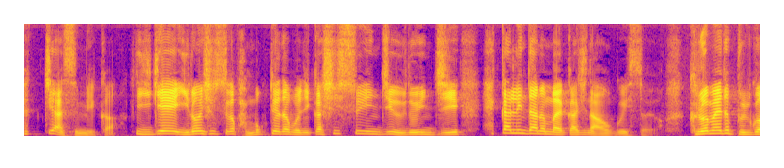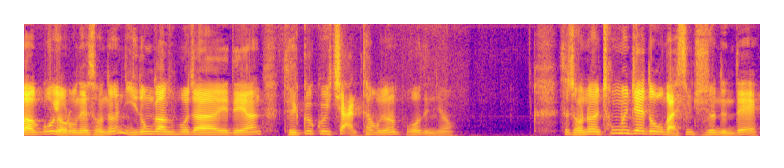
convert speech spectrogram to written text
했지 않습니까? 이게 이런 실수가 반복되다 보니까 실수인지 의도인지 헷갈린다는 말까지 나오고 있어요. 그럼에도 불구하고 여론에서는 이동관 후보자에 대한 들끓고 있지 않다고 저는 보거든요. 그래서 저는 청문제도 말씀 주셨는데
